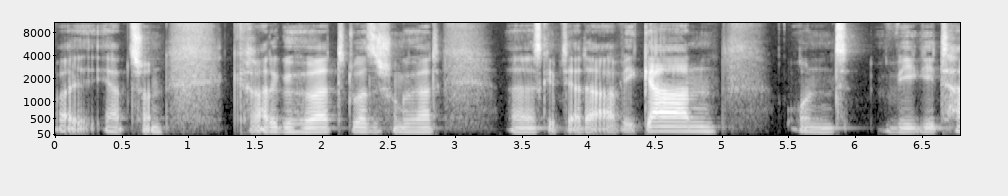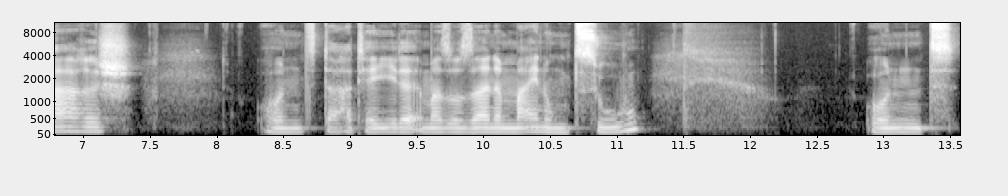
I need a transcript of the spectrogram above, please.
weil ihr habt schon gerade gehört, du hast es schon gehört, äh, es gibt ja da vegan und vegetarisch und da hat ja jeder immer so seine Meinung zu. Und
